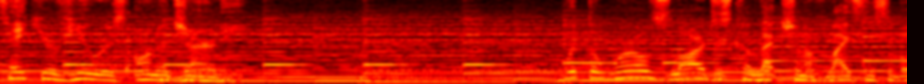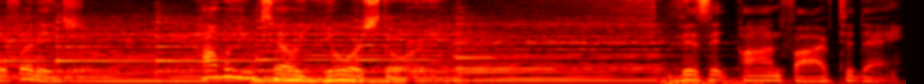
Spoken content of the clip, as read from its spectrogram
Take your viewers on a journey. With the world's largest collection of licensable footage, how will you tell your story? Visit Pond 5 today.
